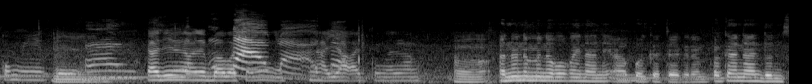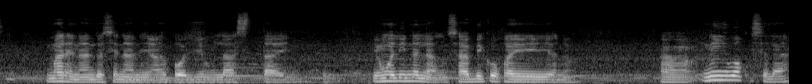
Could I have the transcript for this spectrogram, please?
comment, eh. Kaya di na lang ako nagbabasa nun, eh. Nahayaan ko na lang. Ah, ano naman ako kay Nanay Apple katekram pagka nandun mare nandun si Nanay Apple yung last time yung huli na lang sabi ko kay ano ah iniiwan ko sila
